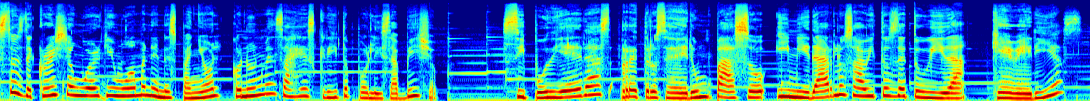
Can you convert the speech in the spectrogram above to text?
Esto es The Christian Working Woman en español con un mensaje escrito por Lisa Bishop. Si pudieras retroceder un paso y mirar los hábitos de tu vida, ¿qué verías?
